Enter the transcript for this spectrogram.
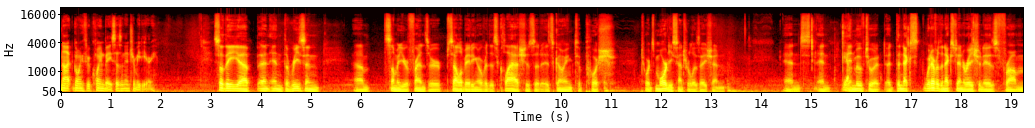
not going through Coinbase as an intermediary. So the uh, and and the reason um, some of your friends are salivating over this clash is that it's going to push towards more decentralization and and Yeah. and move to a, a, the next whatever the next generation is from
